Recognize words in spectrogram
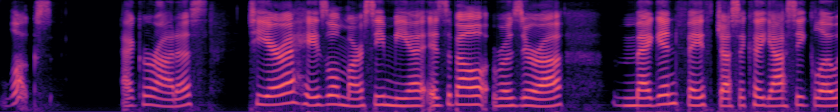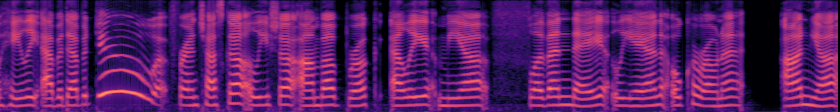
looks. Aghoradas, Tierra, Hazel, Marcy, Mia, Isabel, Rosura, Megan, Faith, Jessica, Yassi, Glow, Haley, Abadabadoo, Francesca, Alicia, Amba, Brooke, Ellie, Mia, Flavende, Leanne, Ocorona, Anya,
